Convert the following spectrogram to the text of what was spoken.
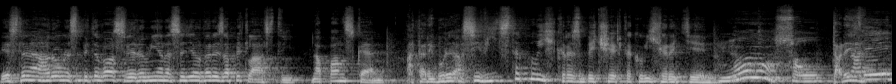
jestli náhodou nespitoval svědomí a neseděl tady za pytláctví, na Panském. A tady bude asi víc takových kresbiček, takových rytin. No, no, jsou tady, tady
